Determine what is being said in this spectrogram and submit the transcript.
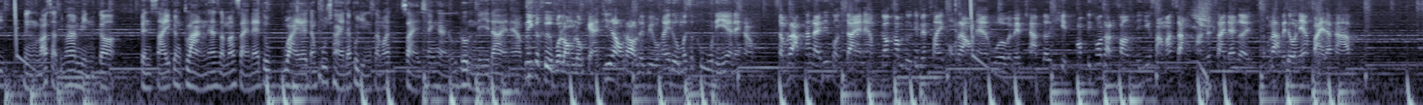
135 มิลก็ เป็นไซส์กลางๆนะสามารถใส่ได้ทุกวัยเลยทั้งผู้ชายและผู้หญิงสามารถใส่ใช้งานรุ่นนี้ได้นะครับนี่ก็คือบอลองโลแกนที่เราเรารีวิวให้ดูเมื่อสักครู่นี้นะครับสำหรับท่านใดที่สนใจนะครับก็เข้าไปดูที่เว็บไซต์ของเรานะ w w w c h a p t e r k i d o p t i c a l c o m จริงๆสามารถสั่งผ่านเว็บไซต์ได้เลยสำหรับวิดีโอนี้ไปแล้วครับ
